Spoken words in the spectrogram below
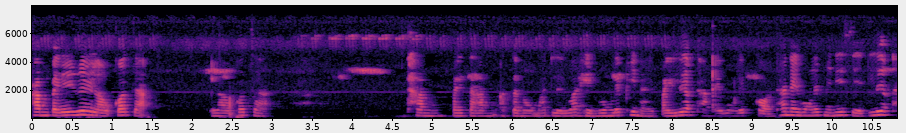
ทำไปเรื่อยๆ เราก็จะ เราก็จะทำไปตามอัตโนมัติเลยว่าเห็นวงเล็บที่ไหนไปเลือกทำในวงเล็บก่อน ถ้าในวงเล็บมีนิเศษเลือกท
